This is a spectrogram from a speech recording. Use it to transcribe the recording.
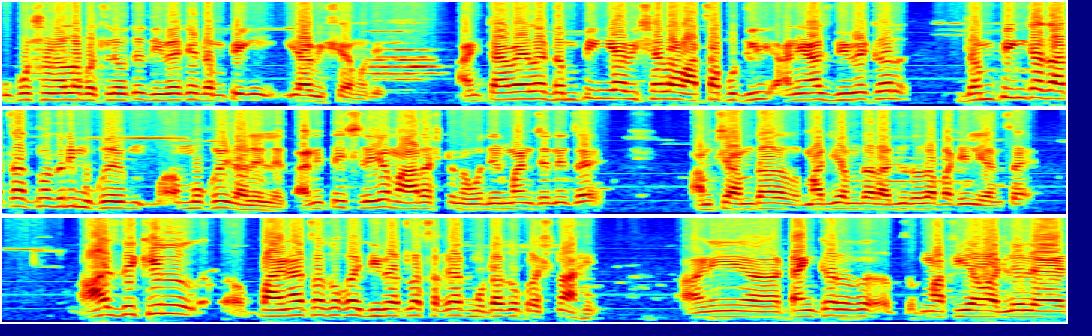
उपोषणाला बसले होते दिव्याचे डम्पिंग या विषयामध्ये. आणि त्यावेळेला डम्पिंग या विषयाला वाचा फुटली आणि आज दिवेकर डम्पिंगच्या जाचातनं जरी मोकळे मोकळे झालेले आहेत. आणि ते श्रेय महाराष्ट्र नवनिर्माण सेनेचं आहे. आमचे आमदार माजी आमदार राजूदादा पाटील यांचा आहे. आज देखील पाण्याचा जो काही दिव्यातला सगळ्यात मोठा जो प्रश्न आहे आणि टँकर माफिया वाढलेल्या आहेत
